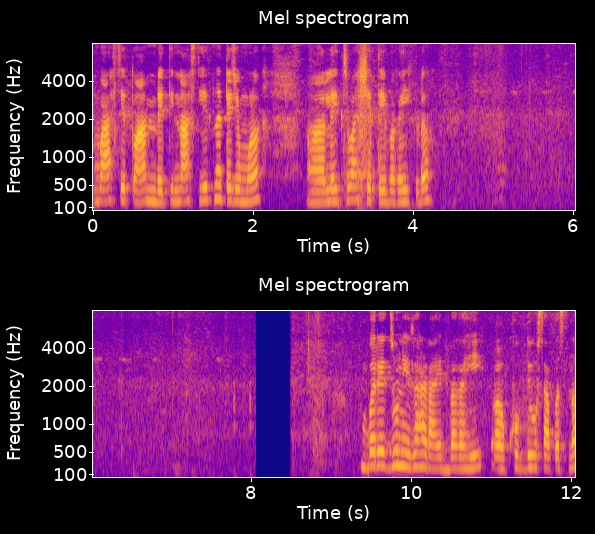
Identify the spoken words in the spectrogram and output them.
वास येतो. आंबे ती नासलीत ना त्याच्यामुळं. लईच वास येते बघा इकडं. बरेच जुने झाडं आहेत बघा ही खूप दिवसापासनं.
